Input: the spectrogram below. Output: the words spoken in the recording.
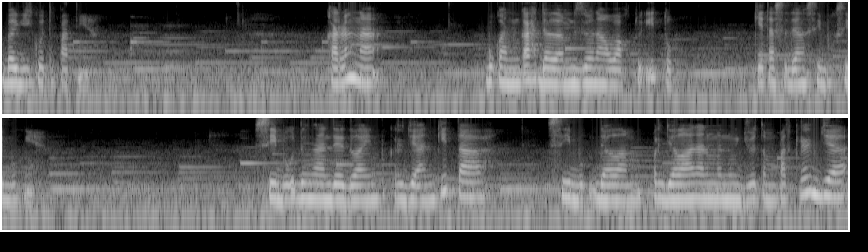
bagiku tepatnya. Karena bukankah dalam zona waktu itu kita sedang sibuk-sibuknya? Sibuk dengan deadline pekerjaan kita sibuk dalam perjalanan menuju tempat kerja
